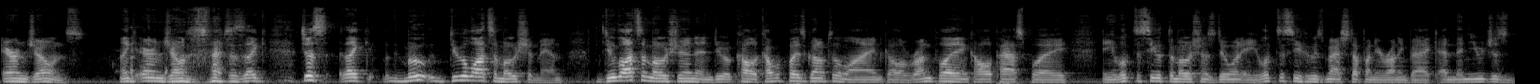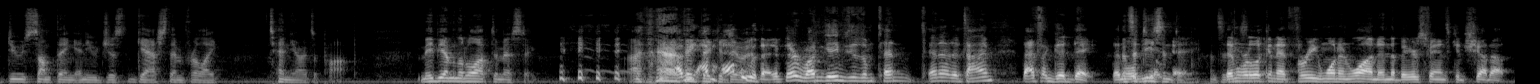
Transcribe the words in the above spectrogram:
Aaron Jones. I think Aaron Jones matches. like just like move, do lots of motion, man. Do lots of motion and do a call a couple plays going up to the line, call a run play and call a pass play, and you look to see what the motion is doing, and you look to see who's matched up on your running back, and then you just do something and you just gash them for like ten yards a pop. Maybe I'm a little optimistic. I, I, I think mean, they I'm could happy do it. with that. If their run games use them 10, 10 at a time, that's a good day. Then That's we'll a decent okay. day. A then we're decent looking at three one and one, and the Bears fans can shut up.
